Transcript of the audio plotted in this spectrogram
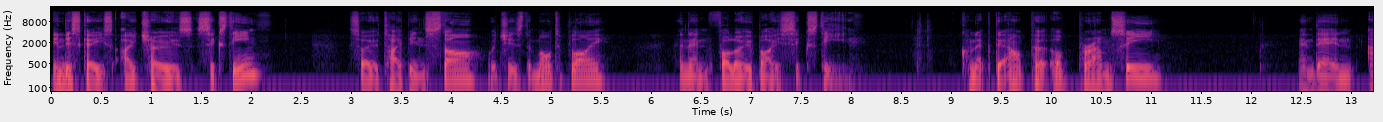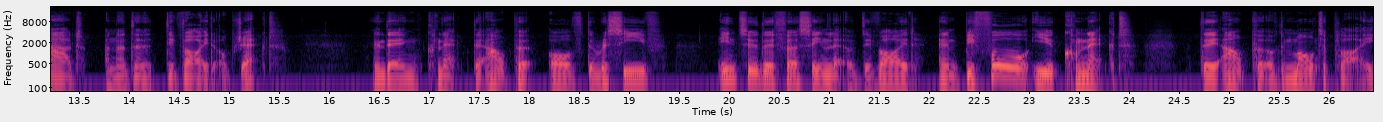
In this case, I chose 16. So type in star, which is the multiply, and then follow by 16. Connect the output of param C and then add another divide object and then connect the output of the receive into the first inlet of divide and before you connect the output of the multiply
